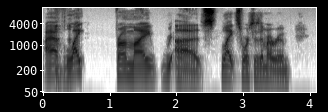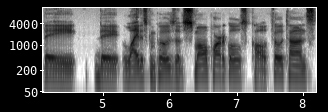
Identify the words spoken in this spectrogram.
I have light from my uh, light sources in my room. They the light is composed of small particles called photons.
